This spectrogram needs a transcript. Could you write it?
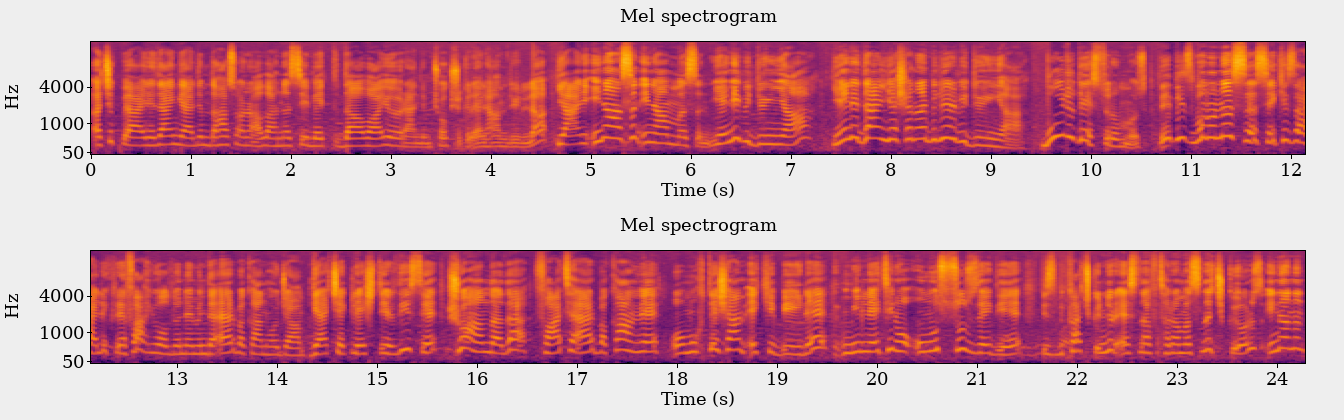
açık bir aileden geldim. Daha sonra Allah nasip etti. Davayı öğrendim çok şükür elhamdülillah. Yani inansın inanmasın. Yeni bir dünya, yeniden yaşanabilir bir dünya. Buydu desturumuz. Ve biz bunu nasıl 8 aylık refah yol döneminde Erbakan hocam gerçekleştirdiyse şu anda da Fatih Erbakan ve o muhteşem ekibiyle milletin o umutsuz dediği biz birkaç gündür esnaf taramasına çıkıyoruz. İnanın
